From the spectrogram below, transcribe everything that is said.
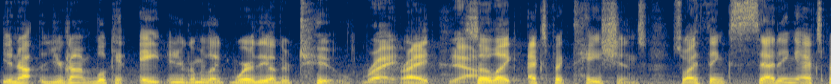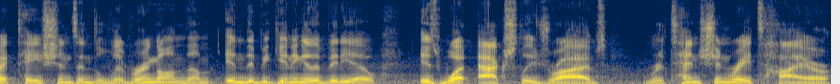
you're not you're gonna look at eight and you're gonna be like, where are the other two? Right. Right? Yeah. So like expectations. So I think setting expectations and delivering on them in the beginning of the video is what actually drives retention rates higher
